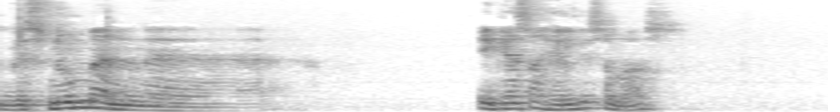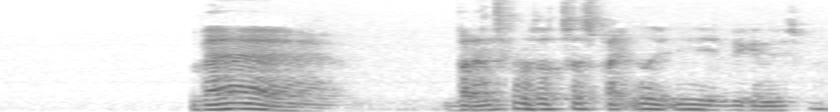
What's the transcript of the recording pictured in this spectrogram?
hvis nu man øh, ikke er så heldig som os, hvad, hvordan skal man så tage springet ind i veganisme?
